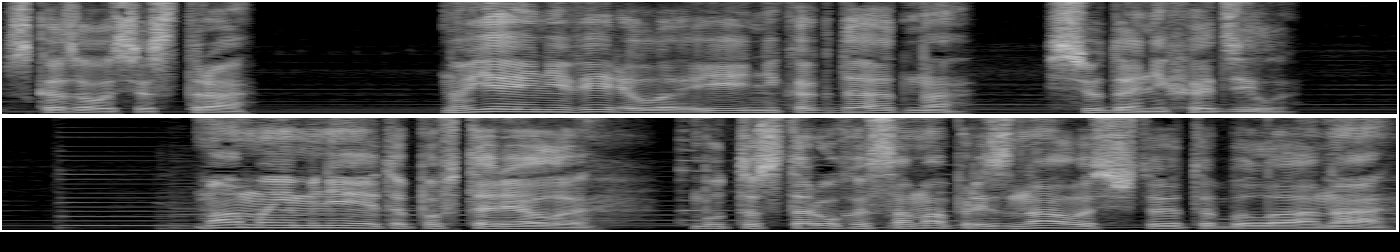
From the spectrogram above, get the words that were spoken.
сказала сестра. Но я ей не верила и никогда одна сюда не ходила. Мама и мне это повторяла, будто старуха сама призналась, что это была она.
